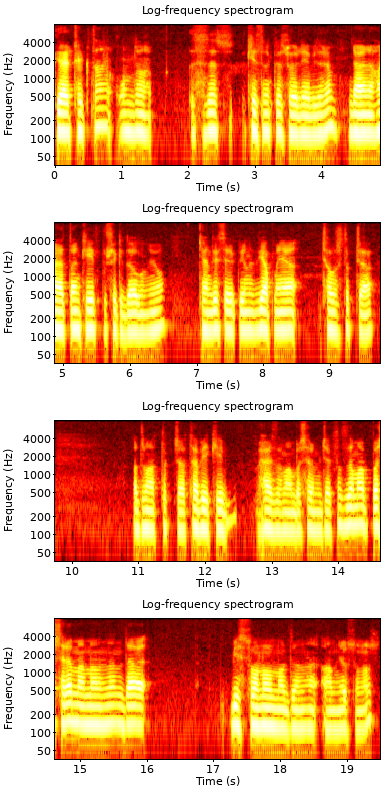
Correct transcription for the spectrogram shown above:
Gerçekten onu da size kesinlikle söyleyebilirim. Yani hayattan keyif bu şekilde alınıyor. Kendi istediklerinizi yapmaya çalıştıkça, adım attıkça tabii ki her zaman başaramayacaksınız ama başaramamanın da bir son olmadığını anlıyorsunuz.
